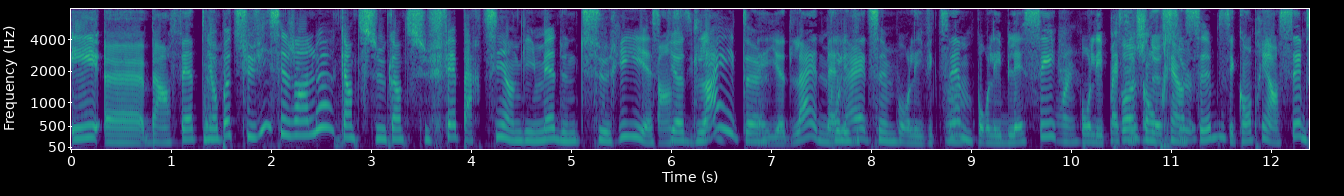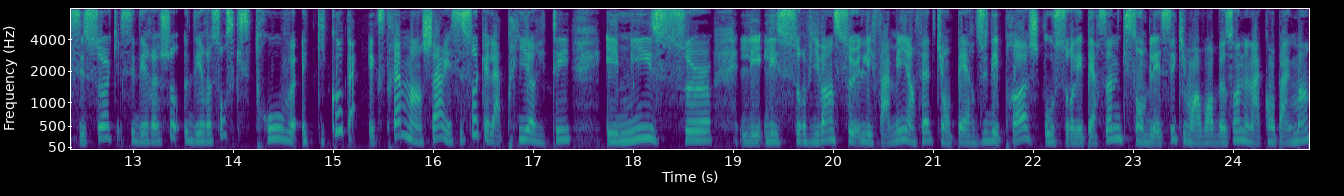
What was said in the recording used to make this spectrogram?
Et euh, ben en fait, ils n'ont pas de suivi ces gens-là quand tu quand tu fais partie entre guillemets d'une tuerie. Est-ce qu'il y a de l'aide? ben, Il y a de l'aide, mais pour les victimes, pour les victimes, pour les blessés, pour les ben, proches. C'est compréhensible. C'est compréhensible. C'est sûr que c'est des ressources, des ressources qui se trouvent, qui coûtent extrêmement cher et c'est sûr que la priorité est mise sur les, les survivants, sur les familles en fait qui ont perdu des proches ou sur les personnes qui sont blessées, qui vont avoir besoin d'un accompagnement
